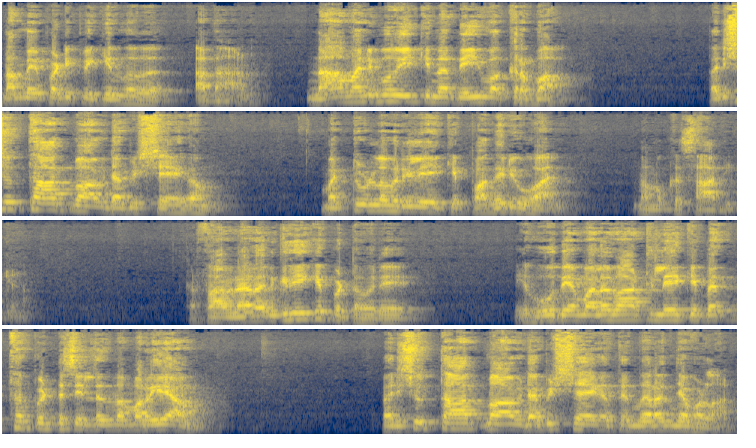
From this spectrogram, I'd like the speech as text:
നമ്മെ പഠിപ്പിക്കുന്നത് അതാണ്. നാം അനുഭവിക്കുന്ന ദൈവകൃപ പരിശുദ്ധാത്മാവിന്റെ അഭിഷേകം മറ്റുള്ളവരിലേക്ക് പകരുവാൻ നമുക്ക് സാധിക്കണം. കർത്താവിനാൽ അനുഗ്രഹിക്കപ്പെട്ടവരെ യഹൂദയ മലനാട്ടിലേക്ക് ബന്ധപ്പെട്ട് ചെല്ലുന്ന മറിയാം പരിശുദ്ധാത്മാവിന്റെ അഭിഷേകത്തിൽ നിറഞ്ഞവളാണ്.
